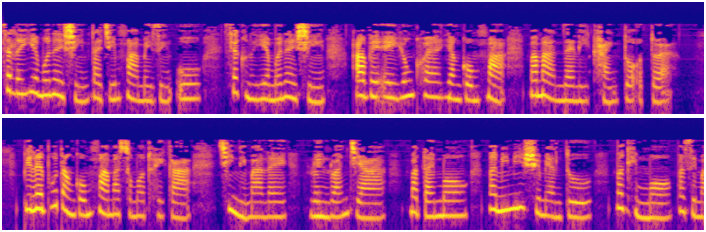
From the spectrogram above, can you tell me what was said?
14ရက်မွေးနေ့ရှင်တိုက်ကြီးမှမေစင်ဦး19ရက်မွေးနေ့ရှင် RVA ရုံးခွဲရန်ကုန်မှမမနယ်လီခိုင်တို့အတွက်ပြည်လေဘူးတောင်ကုန်းမှမ စမထွေကချိနီမလဲလွင်လွမ်းကြမတိုင်မုံမမီမီရွှေမြန်သူမခင်မောမစီမ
